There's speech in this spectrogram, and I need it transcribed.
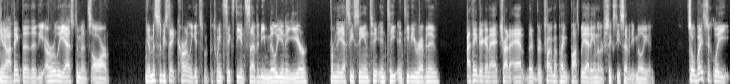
You know, I think the, the the early estimates are, you know, Mississippi State currently gets between sixty and seventy million a year from the SEC and, t- and, t- TV revenue. I think they're going to try to add. They're, they're talking about possibly adding another 60, 70 million. So basically,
